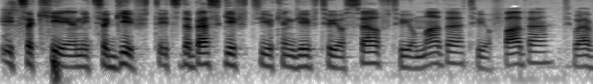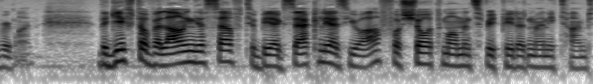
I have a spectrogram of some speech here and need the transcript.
it's a key and it's a gift. It's the best gift you can give to yourself, to your mother, to your father, to everyone the gift of allowing yourself to be exactly as you are for short moments repeated many times.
